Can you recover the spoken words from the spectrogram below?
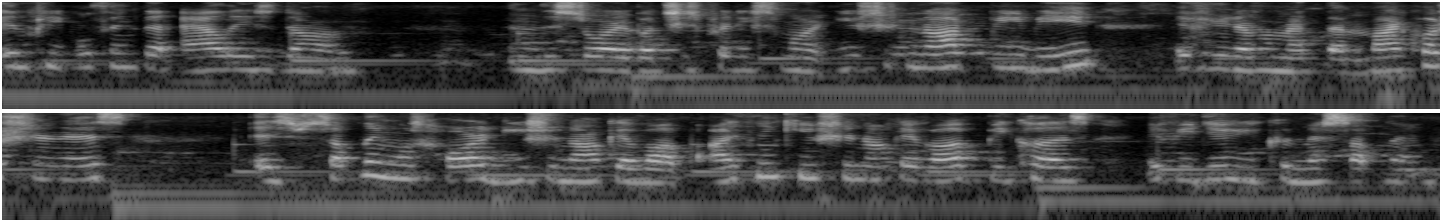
and people think that Allie's dumb in the story, but she's pretty smart. You should not be me if you never met them. My question is if something was hard, you should not give up. I think you should not give up because if you do, you could miss something.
